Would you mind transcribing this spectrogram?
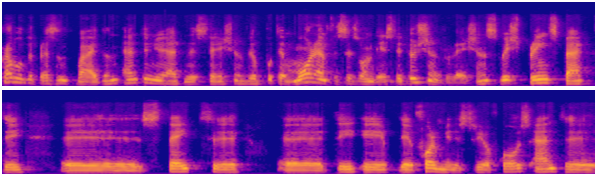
probably President Biden and the new administration will put a more emphasis on the institutional relations, which brings back the state the, uh, the foreign ministry, of course, and uh,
